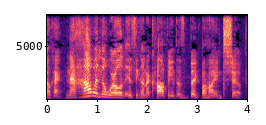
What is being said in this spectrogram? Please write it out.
okay, now how in the world is he gonna copy this big behind ship?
